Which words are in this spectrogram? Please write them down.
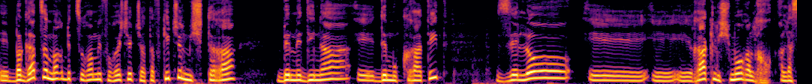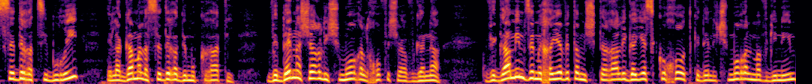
אה, בג"ץ אמר בצורה מפורשת שהתפקיד של משטרה במדינה אה, דמוקרטית זה לא אה, רק לשמור על, על הסדר הציבורי, אלא גם על הסדר הדמוקרטי, ובין השאר לשמור על חופש ההפגנה. וגם אם זה מחייב את המשטרה לגייס כוחות כדי לשמור על מפגינים,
